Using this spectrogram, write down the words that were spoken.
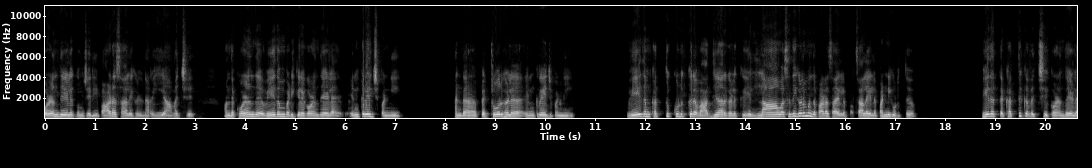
குழந்தைகளுக்கும் சரி பாடசாலைகள் நிறைய அமைச்சு அந்த குழந்தை வேதம் படிக்கிற குழந்தைகளை என்கரேஜ் பண்ணி அந்த பெற்றோர்களை என்கரேஜ் பண்ணி வேதம் கத்து கொடுக்கிற வாத்தியார்களுக்கு எல்லா வசதிகளும் அந்த பாடசாலையில சாலையில பண்ணி கொடுத்து வேதத்தை கத்துக்க வச்சு குழந்தைகள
